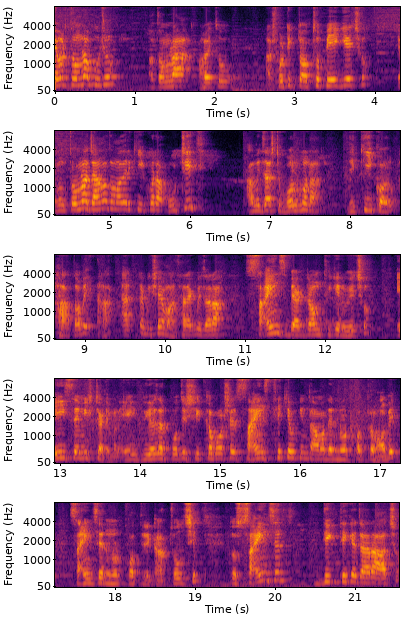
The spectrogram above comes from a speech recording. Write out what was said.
এবার তোমরা বুঝো তোমরা হয়তো সঠিক তথ্য পেয়ে গিয়েছো, এবং তোমরা জানো তোমাদের কি করা উচিত। আমি জাস্ট বলব না যে কি করো? হ্যাঁ তবে হ্যাঁ একটা বিষয় মাথায় রাখবে, যারা সায়েন্স ব্যাকগ্রাউন্ড থেকে রয়েছে, এই সেমিস্টারে মানে এই দুই হাজার পঁচিশ শিক্ষাবর্ষের সায়েন্স থেকেও কিন্তু আমাদের নোটপত্র হবে। সায়েন্সের নোটপত্রের কাজ চলছে। তো সায়েন্সের দিক থেকে যারা আছো,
